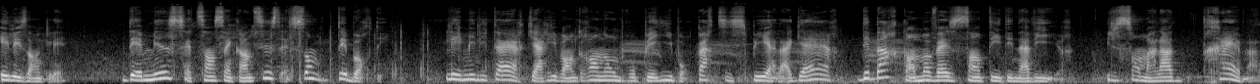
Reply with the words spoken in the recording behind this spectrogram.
et les Anglais. Dès 1756, elles sont débordées. Les militaires qui arrivent en grand nombre au pays pour participer à la guerre débarquent en mauvaise santé des navires. Ils sont malades, très malades.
